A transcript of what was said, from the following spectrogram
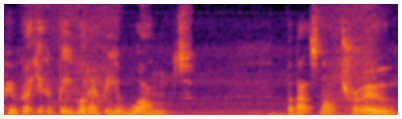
people go, you can be whatever you want, but that's not true.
